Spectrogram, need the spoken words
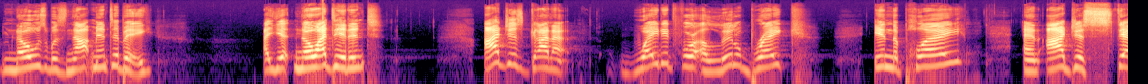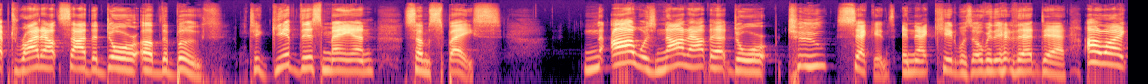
nose was not meant to be. I yet no, I didn't. I just kind of waited for a little break in the play, and I just stepped right outside the door of the booth to give this man some space. I was not out that door two seconds, and that kid was over there to that dad. I'm like,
